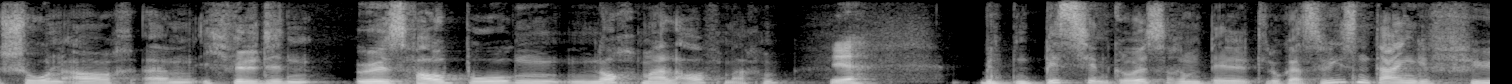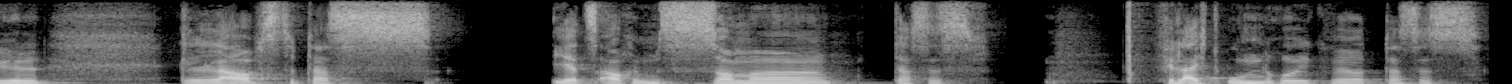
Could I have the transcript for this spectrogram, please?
schon auch, ähm, ich will den ÖSV-Bogen nochmal aufmachen. Ja. Mit ein bisschen größerem Bild. Lukas, wie ist denn dein Gefühl? Glaubst du, dass jetzt auch im Sommer, dass es vielleicht unruhig wird, dass es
